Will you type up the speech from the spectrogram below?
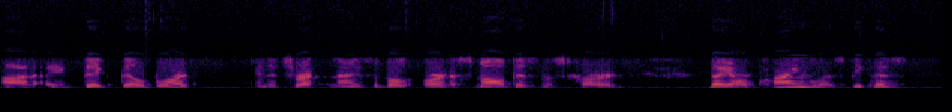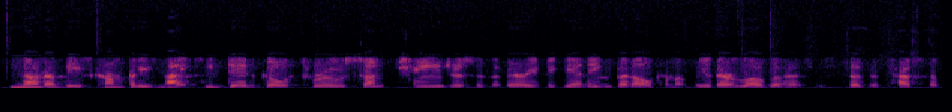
on a big billboard and it's recognizable or in a small business card. They are timeless because none of these companies, Nike did go through some changes in the very beginning, but ultimately their logo has stood the test of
